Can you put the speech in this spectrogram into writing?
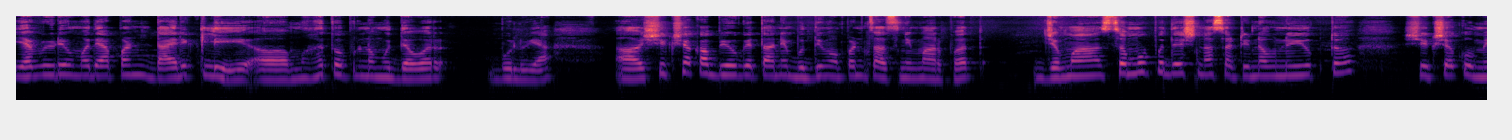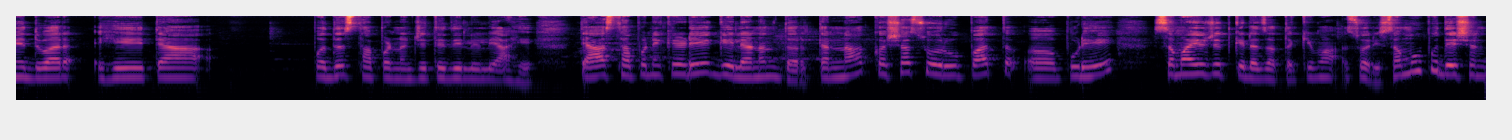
या व्हिडिओमध्ये आपण डायरेक्टली महत्त्वपूर्ण मुद्द्यावर बोलूया. शिक्षक अभियोग्यता आणि बुद्धिमापन चाचणीमार्फत जेव्हा समुपदेशनासाठी नवनियुक्त शिक्षक उमेदवार हे त्या पदस्थापना जिथे दिलेली आहे त्या स्थापनेकडे गेल्यानंतर त्यांना कशा स्वरूपात पुढे समायोजित केलं जातं किंवा सॉरी समुपदेशन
